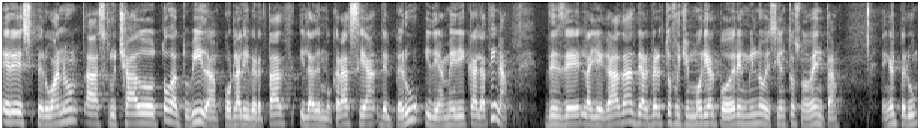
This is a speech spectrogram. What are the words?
eres peruano, has luchado toda tu vida por la libertad y la democracia del Perú y de América Latina. Desde la llegada de Alberto Fujimori al poder en 1990, en el Perú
